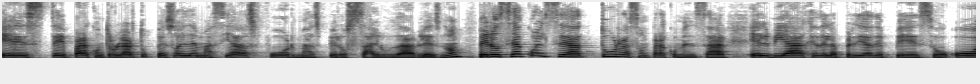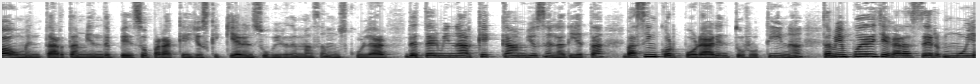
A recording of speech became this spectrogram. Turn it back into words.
Este, para controlar tu peso hay demasiadas formas, pero saludables, ¿no? Pero sea cual sea tu razón para comenzar el viaje de la pérdida de peso o aumentar también de peso para aquellos que quieren subir de masa muscular, determinar qué cambios en la dieta vas a incorporar en tu rutina, también puede llegar a ser muy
